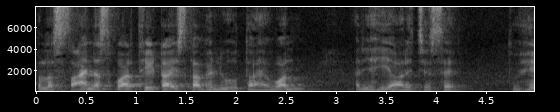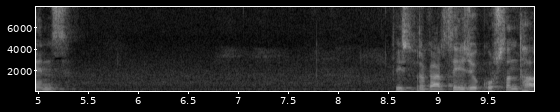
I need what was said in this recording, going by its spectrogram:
plus sine square theta इसका वैल्यू होता है वन और यही आर एच एस है। तो हेंस तो इस प्रकार से ये जो क्वेश्चन था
